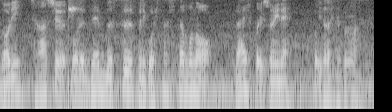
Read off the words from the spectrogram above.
海苔、チャーシュー、これ全部スープにこう浸したものを、ライスと一緒にね、こういただきたいと思います。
